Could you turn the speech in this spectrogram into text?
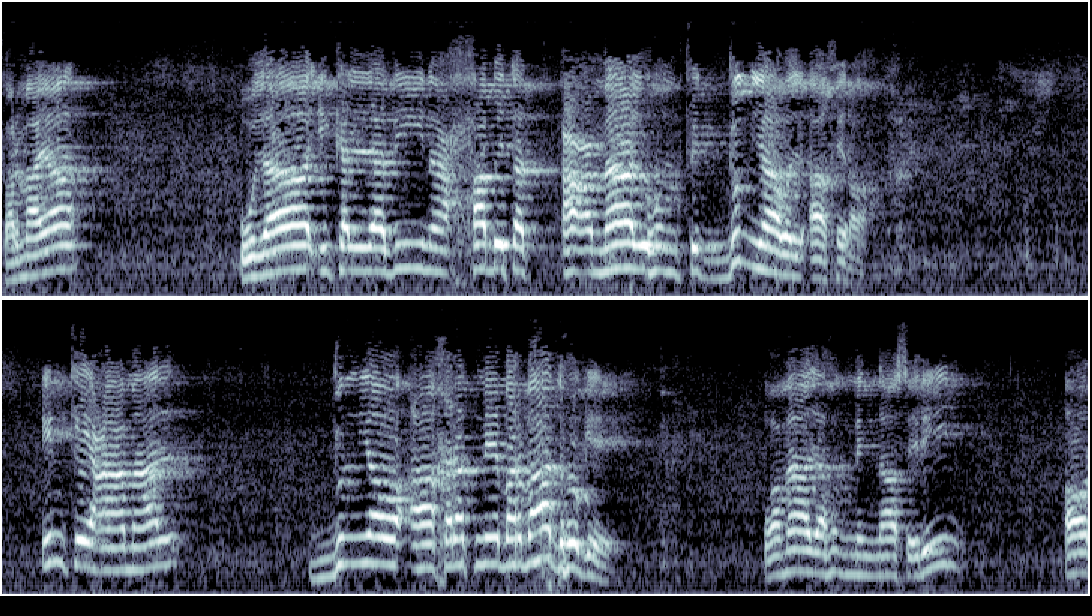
فرمایا اولئک الذین حبطت اعمالهم فی الدنیا والآخرہ. ان کے اعمال دنیا و آخرت میں برباد ہو گئے۔ وما لهم من ناصرین اور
